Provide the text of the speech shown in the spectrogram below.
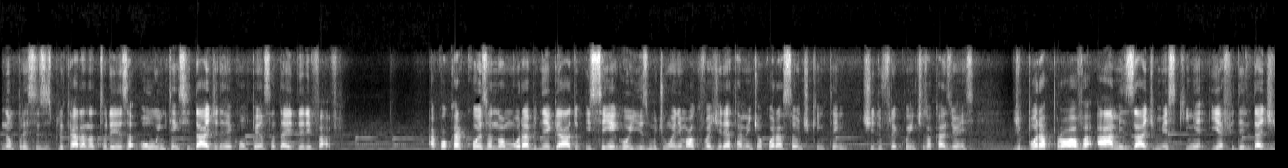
não preciso explicar a natureza ou intensidade da recompensa daí derivável. Há qualquer coisa no amor abnegado e sem egoísmo de um animal que vai diretamente ao coração de quem tem tido frequentes ocasiões de pôr à prova a amizade mesquinha e a fidelidade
